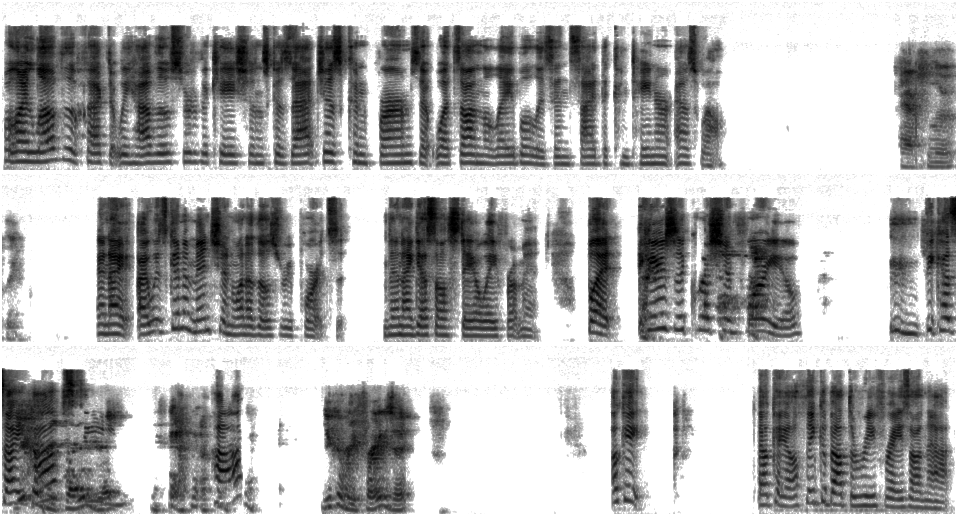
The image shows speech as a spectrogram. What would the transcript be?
Well, I love the fact that we have those certifications because that just confirms that what's on the label is inside the container as well. Absolutely. And I, I was going to mention one of those reports, then I guess I'll stay away from it. But here's a question for you because I You can have rephrase seen, it. huh? You can rephrase it. Okay. Okay, I'll think about the rephrase on that.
